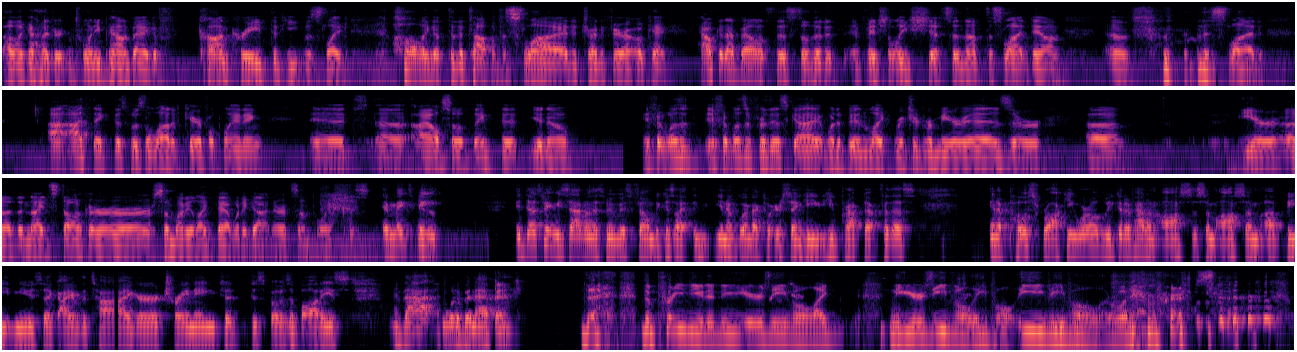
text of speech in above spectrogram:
a like a hundred and twenty pound bag of concrete that he was like hauling up to the top of a slide and trying to figure out okay how can I balance this so that it eventually shifts enough to slide down of the slide. I, I, think this was a lot of careful planning, and uh, I also think that you know if it wasn't if it wasn't for this guy, it would have been like Richard Ramirez or uh, ear uh, the Night Stalker or somebody like that would have gotten her at some point. It makes me. Know. It does make me sad when this movie was filmed because I, you know, going back to what you're saying, he he prepped up for this. In a post Rocky world, we could have had an awesome, some awesome upbeat music. Eye of the Tiger, training to dispose of bodies. That would have been epic the the preview to New Year's Evil, like New Year's Evil, Evil, Eve Evil, or whatever. so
